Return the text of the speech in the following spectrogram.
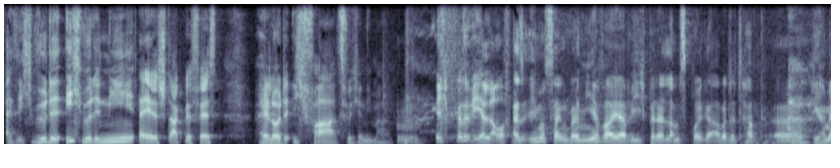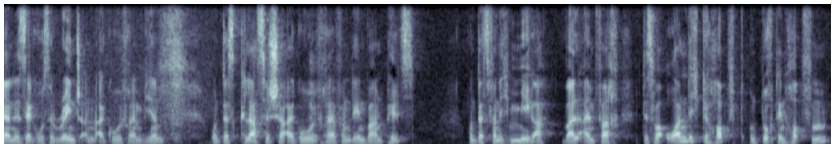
also ich würde, ich würde nie, ey, Starkbierfest. Hey Leute, ich fahre, das würde ich ja nie machen. Ich würde eher laufen. Also ich muss sagen, bei mir war ja, wie ich bei der Lamsbräu gearbeitet habe, äh, die haben ja eine sehr große Range an alkoholfreien Bieren. Und das klassische alkoholfreie von denen war ein Pilz. Und das fand ich mega, weil einfach, das war ordentlich gehopft und durch den Hopfen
